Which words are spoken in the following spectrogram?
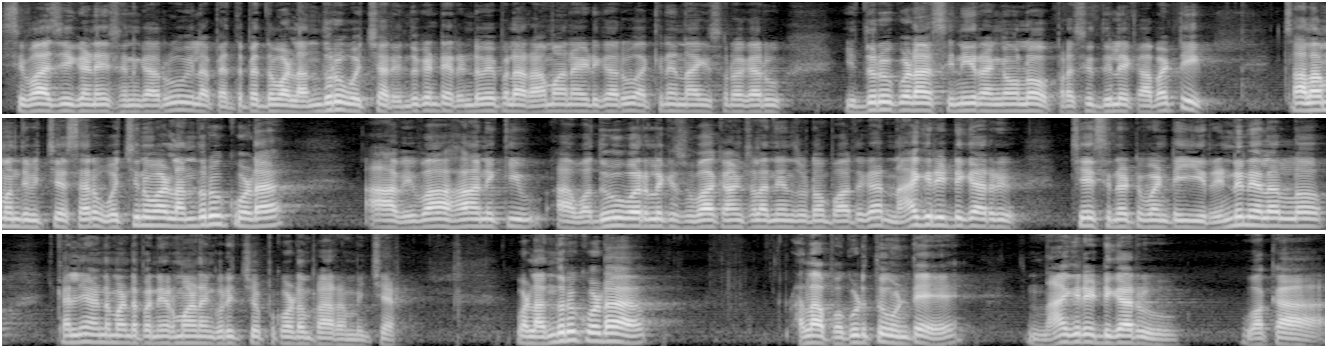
శివాజీ గణేశన్ గారు ఇలా పెద్ద పెద్ద వాళ్ళందరూ వచ్చారు. ఎందుకంటే రెండు వైపులా రామానాయుడు గారు అక్కినే నాగేశ్వరరావు గారు ఇద్దరూ కూడా సినీ రంగంలో ప్రసిద్ధులే కాబట్టి చాలామంది విచ్చేశారు. వచ్చిన వాళ్ళందరూ కూడా ఆ వివాహానికి ఆ వధూవరులకి శుభాకాంక్షలు అందించడం పాటుగా నాగిరెడ్డి గారు చేసినటువంటి ఈ రెండు నెలల్లో కళ్యాణ మండప నిర్మాణం గురించి చెప్పుకోవడం ప్రారంభించారు. వాళ్ళందరూ కూడా అలా పొగుడుతూ ఉంటే నాగిరెడ్డి గారు ఒక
